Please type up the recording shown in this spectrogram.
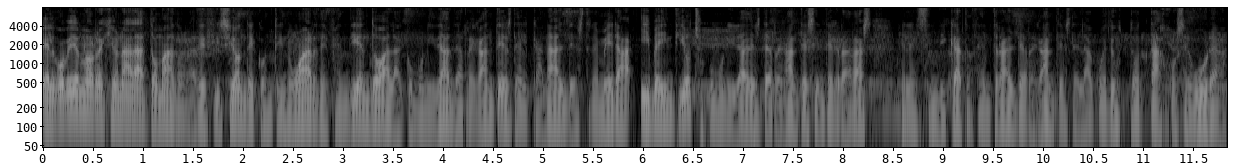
El gobierno regional ha tomado la decisión de continuar defendiendo a la comunidad de regantes del canal de Estremera y 28 comunidades de regantes integradas en el Sindicato Central de Regantes del Acueducto Tajo Segura.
